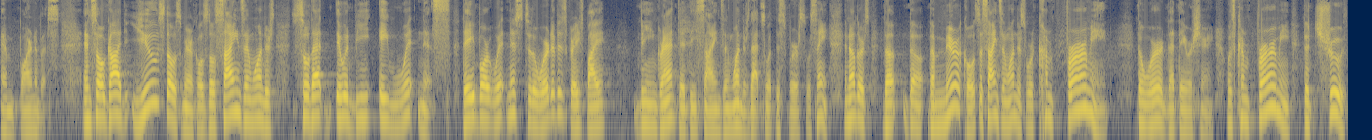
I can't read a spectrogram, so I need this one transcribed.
and Barnabas. And so God used those miracles, those signs and wonders, so that it would be a witness. They bore witness to the word of his grace by being granted these signs and wonders. That's what this verse was saying. In other words, the, the, the miracles, the signs and wonders were confirming the word that they were sharing, was confirming the truth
